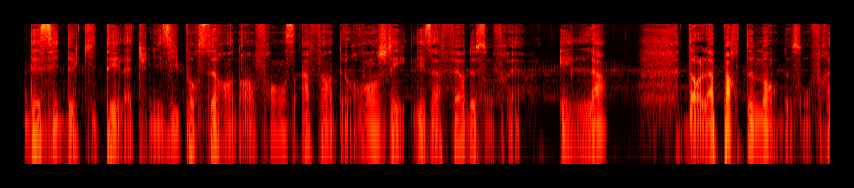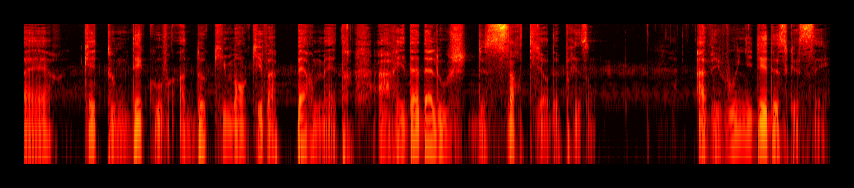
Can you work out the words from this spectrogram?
décide de quitter la Tunisie pour se rendre en France afin de ranger les affaires de son frère. Et là, dans l'appartement de son frère, Ketoum découvre un document qui va permettre à Rida Dalouche de sortir de prison. Avez-vous une idée de ce que c'est?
